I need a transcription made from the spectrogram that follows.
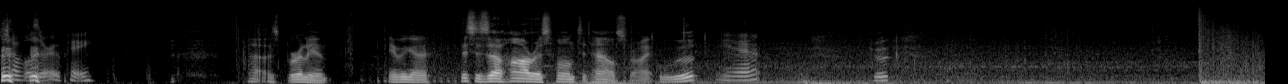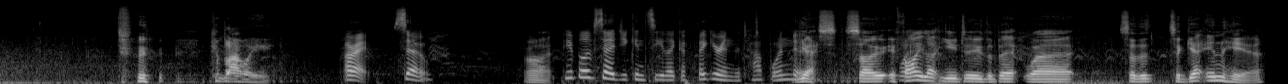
Shovels are OP. That was brilliant. Here we go. This is O'Hara's haunted house, right? Whoop. Yeah. Truck. Kablowie. All right. So All right. people have said you can see like a figure in the top window. Yes. So if What? I let you do the bit where, so the, to get in here,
